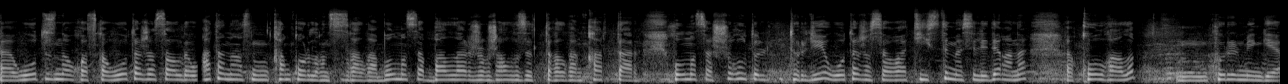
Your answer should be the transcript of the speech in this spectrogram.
30 науқасқа ота жасалды. Ата анасының қамқорлығынсыз қалған болмаса балалары жоқ жалғызілікті қалған қарттар болмаса шұғыл түрде ота жасауға тиісті мәселеде ғана қолға алып көрерменге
